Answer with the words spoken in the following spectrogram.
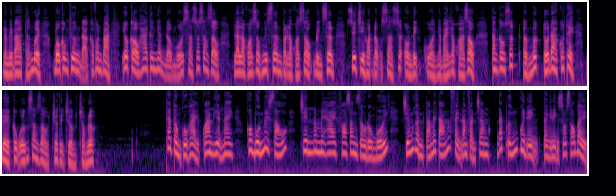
ngày 13 tháng 10, Bộ Công Thương đã có văn bản yêu cầu hai thương nhân đầu mối sản xuất xăng dầu là lọc hóa dầu Nguyên Sơn và lọc hóa dầu Bình Sơn duy trì hoạt động sản xuất ổn định của nhà máy lọc hóa dầu, tăng công suất ở mức tối đa có thể để cung ứng xăng dầu cho thị trường trong nước. Theo Tổng cục Hải quan hiện nay có 46 trên 52 kho xăng dầu đầu mối, chiếm gần 88,5% đáp ứng quy định tại Nghị định số 67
